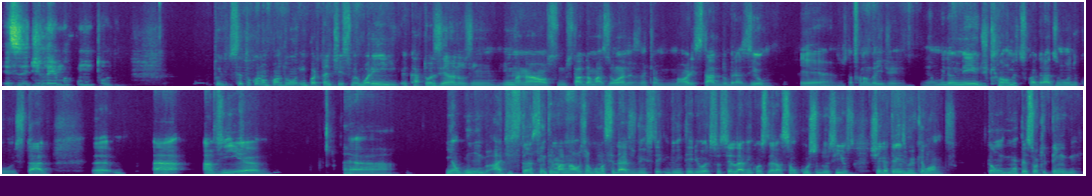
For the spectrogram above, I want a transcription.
esse dilema como um todo. Você tocou num ponto importantíssimo. Eu morei 14 anos em, em Manaus, no estado do Amazonas, né, que é o maior estado do Brasil. É, a gente está falando aí de é, um milhão e meio de quilômetros quadrados no único estado. É, havia é, em algum a distância entre Manaus e algumas cidades do, do, interior, se você leva em consideração o curso dos rios, chega a 3 mil quilômetros. Então, uma pessoa que tem,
